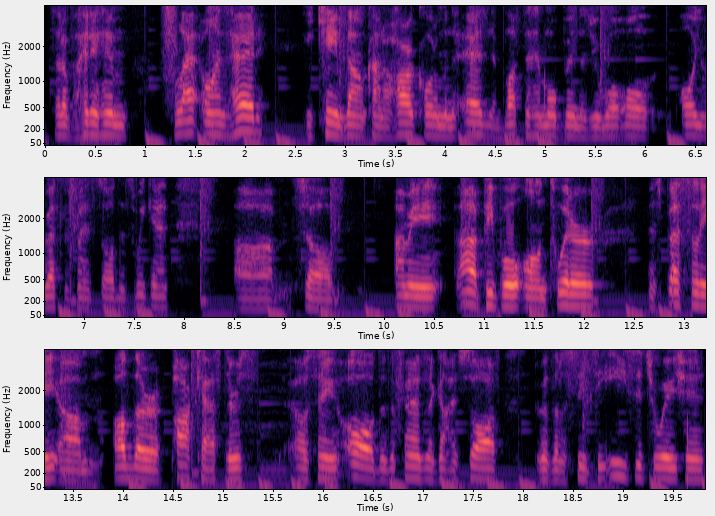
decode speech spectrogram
Instead of hitting him flat on his head. He came down kind of hard, caught him in the edge, and busted him open, as you all all you wrestling fans saw this weekend. Um, so, I mean, a lot of people on Twitter, especially um, other podcasters, are saying, "Oh, the, the fans have gotten soft because of the CTE situation."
